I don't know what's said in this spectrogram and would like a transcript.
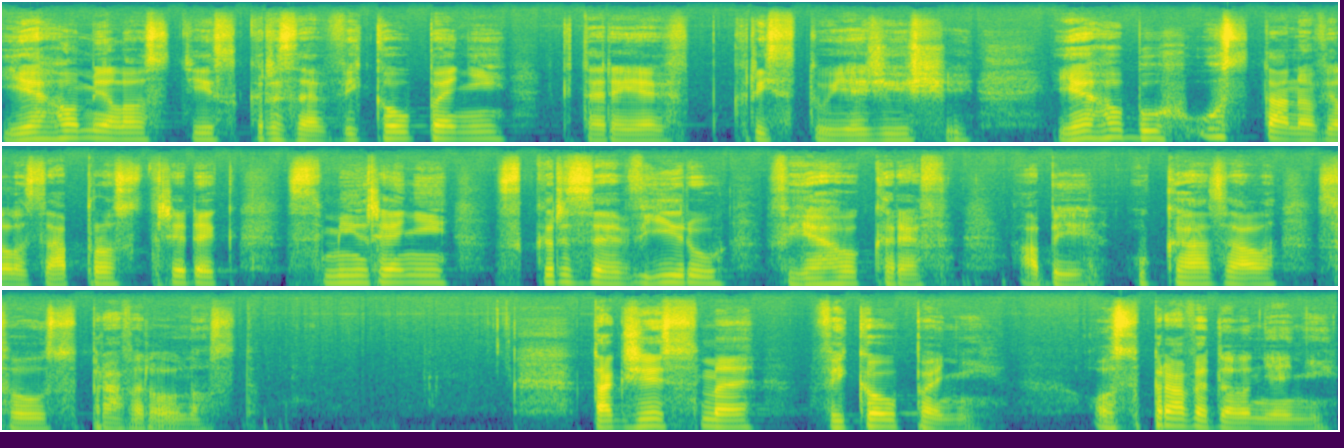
jeho milosti skrze vykoupení, které je v Kristu Ježíši, jeho Bůh ustanovil za prostředek smíření skrze víru v jeho krev, aby ukázal svou spravedlnost. Takže jsme vykoupeni, ospravedlnění.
